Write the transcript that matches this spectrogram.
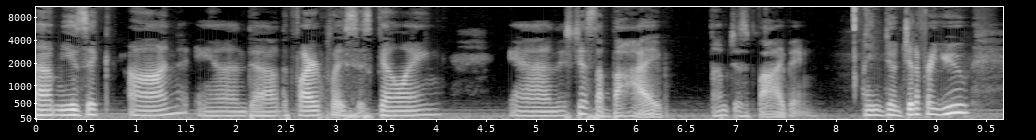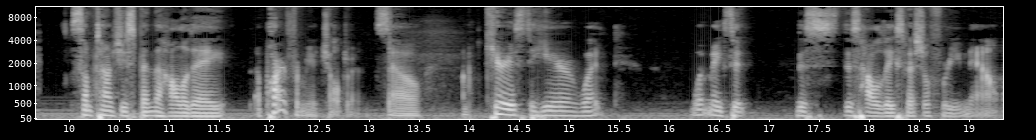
uh, music on, and uh, the fireplace is going, and it's just a vibe. I'm just vibing. And you know, Jennifer, you sometimes you spend the holiday apart from your children. So I'm curious to hear what what makes it this this holiday special for you now.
